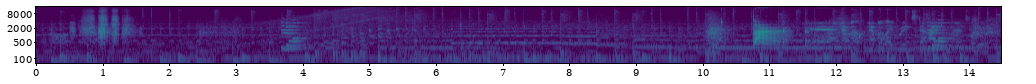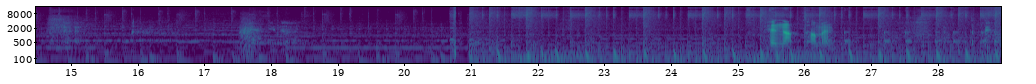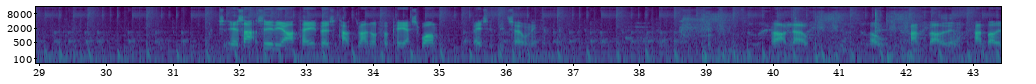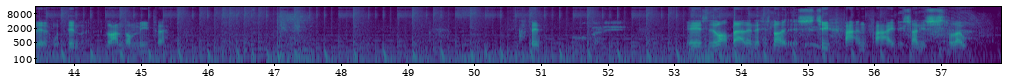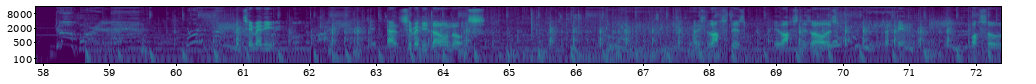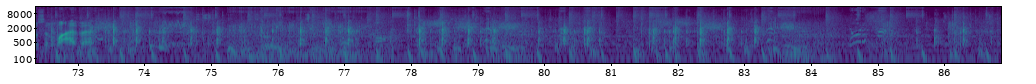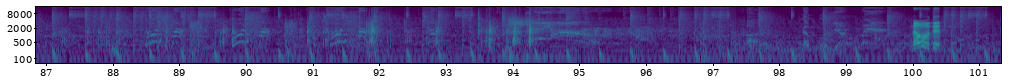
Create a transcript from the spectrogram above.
It's- It's the arcade version of Tactics Manual for PS1, basically, Tony. oh no. Oh, thank God it didn't, thank God it didn't, didn't land on me there. I think it's a lot better than this. It's not. It's too fat and five. It's only slow. Go for it, man. Too many and too many donuts. And he's lost his. He lost his all his fucking muscles and whatever.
